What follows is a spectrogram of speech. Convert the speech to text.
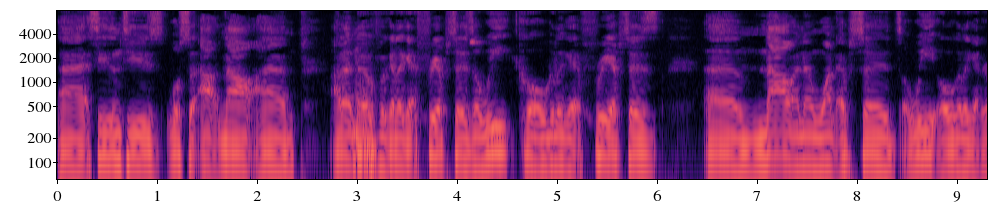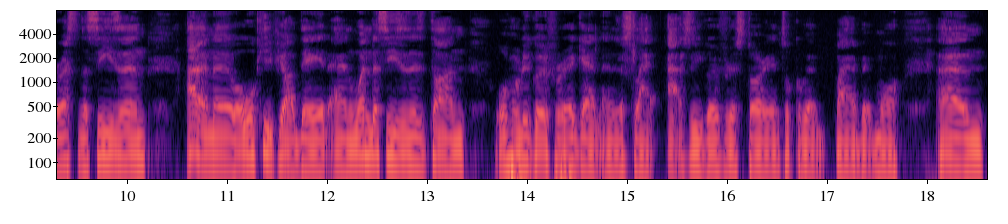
Uh, season two is also out now. Um, I don't know mm. if we're gonna get three episodes a week or we're gonna get three episodes um, now and then one episode a week, or we're gonna get the rest of the season. I don't know, but we'll keep you updated. And when the season is done, we'll probably go through it again and just like actually go through the story and talk a bit by a bit more. Um,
